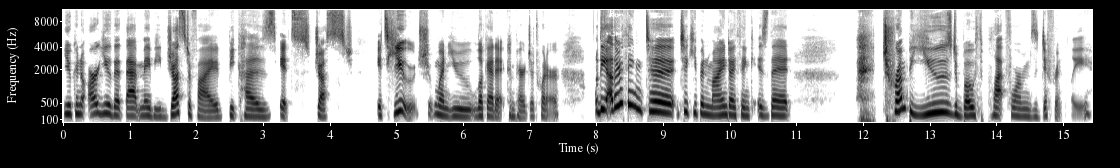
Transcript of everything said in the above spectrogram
you can argue that that may be justified because it's just it's huge when you look at it compared to Twitter. The other thing to to keep in mind I think is that Trump used both platforms differently.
